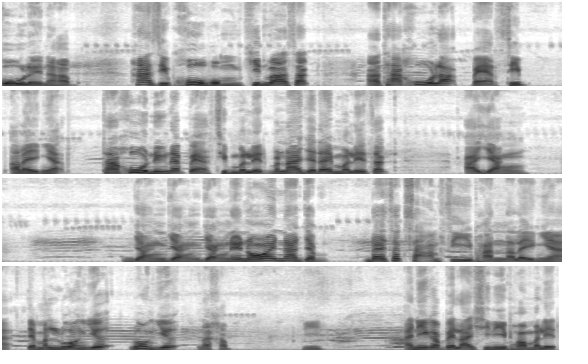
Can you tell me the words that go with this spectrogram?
คู่เลยนะครับห้าสิบคู่ผมคิดว่าสักอ่าถ้าคู่ละแปดสิบอะไรเงี้ยถ้าคู่หนึ่งได้แปดสิบเมล็ดมันน่าจะได้เมล็ดสักอะอย่างอย่างอย่างอย่างน้อยๆน่าจะได้สักสามสี่พันอะไรเงี้ยแต่มันร่วงเยอะร่วงเยอะนะครับนี่อันนี้ก็เป็นราชินีเพาะเมล็ด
